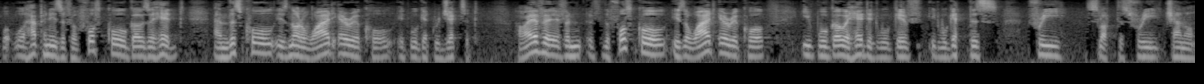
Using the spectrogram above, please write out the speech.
what will happen is if a fourth call goes ahead and this call is not a wide area call, it will get rejected. However, if, an, if the fourth call is a wide area call, it will go ahead, it will give, it will get this free slot, this free channel.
